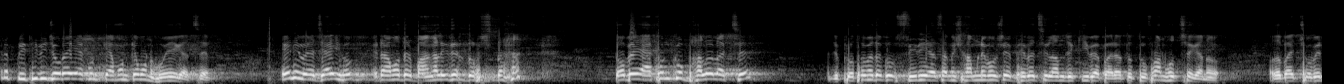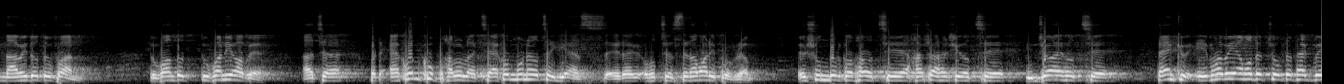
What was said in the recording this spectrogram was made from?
এটা পৃথিবী জোড়াই এখন কেমন কেমন হয়ে গেছে। এনিওয়ে যাই হোক, এটা আমাদের বাঙালিদের দোষ না। তবে এখন খুব ভালো লাগছে যে প্রথমে তো খুব সিরিয়াস আমি সামনে বসে ভেবেছিলাম যে কি ব্যাপার, এত তুফান হচ্ছে কেন? ভাই ছবির নামই তো তুফান। তুফান তো তুফানই হবে। আচ্ছা বাট এখন খুব ভালো লাগছে। এখন মনে হচ্ছে ইয়েস এটা হচ্ছে সিনেমারই প্রোগ্রাম এই সুন্দর কথা হচ্ছে, হাসাহাসি হচ্ছে এনজয় হচ্ছে। থ্যাংক ইউ এভাবেই আমাদের চলতে থাকবে,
